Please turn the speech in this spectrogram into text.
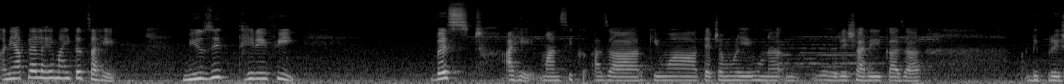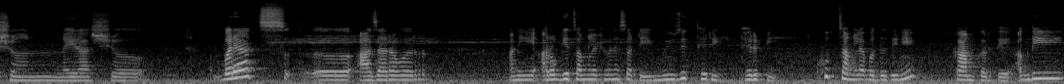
आणि आपल्याला हे माहीतच आहे म्युझिक थेरपी बेस्ट आहे. मानसिक आजार किंवा त्याच्यामुळे होणार म्हणजे शारीरिक आजार डिप्रेशन नैराश्य बऱ्याच आजारावर आणि आरोग्य चांगलं ठेवण्यासाठी म्युझिक थेरी थेरपी खूप चांगल्या पद्धतीने काम करते. अगदी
